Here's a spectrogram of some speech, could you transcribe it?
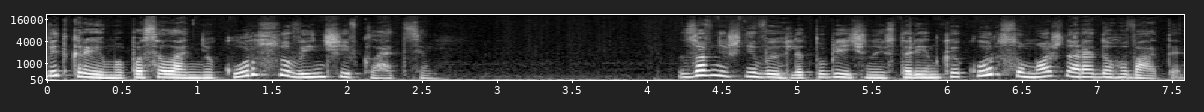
Відкриємо посилання курсу в іншій вкладці. Зовнішній вигляд публічної сторінки курсу можна редагувати.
